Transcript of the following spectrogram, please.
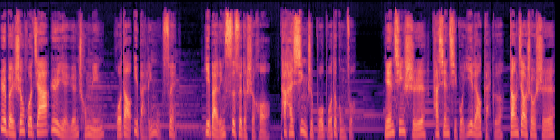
日本生活家日野原重明活到一百零五岁，一百零四岁的时候，他还兴致勃勃的工作。年轻时，他掀起过医疗改革；当教授时，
